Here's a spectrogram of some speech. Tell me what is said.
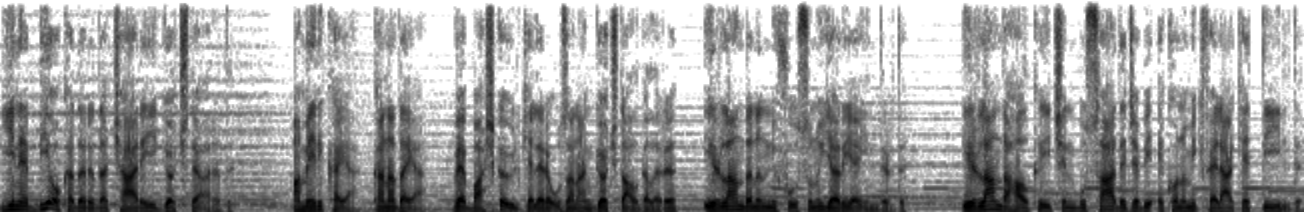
Yine bir o kadarı da çareyi göçte aradı. Amerika'ya, Kanada'ya ve başka ülkelere uzanan göç dalgaları İrlanda'nın nüfusunu yarıya indirdi. İrlanda halkı için bu sadece bir ekonomik felaket değildi.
